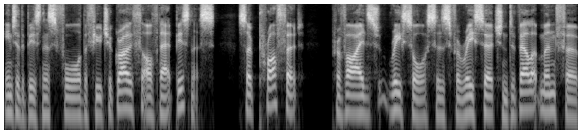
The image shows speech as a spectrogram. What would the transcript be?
into the business for the future growth of that business. So profit provides resources for research and development, for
